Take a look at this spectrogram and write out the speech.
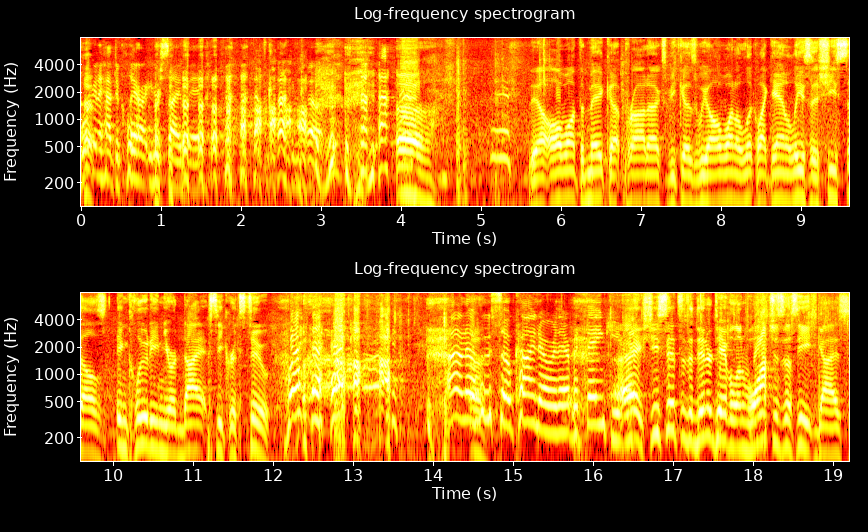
We're going to have to clear out your side bed. That's gotta go. They all want the makeup products because we all want to look like Annalisa. She sells, including your diet secrets too. I don't know uh, who's so kind over there, but thank you. Hey, she sits at the dinner table and watches us eat, guys.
